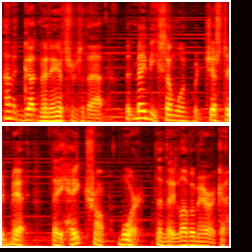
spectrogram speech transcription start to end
I haven't gotten an answer to that, but maybe someone would just admit they hate Trump more than they love America.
